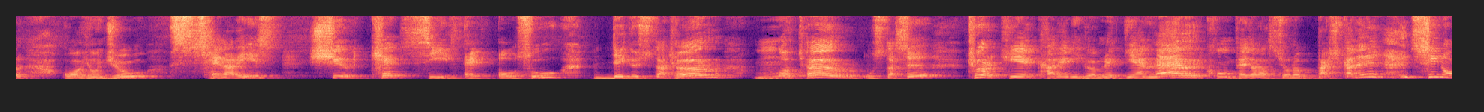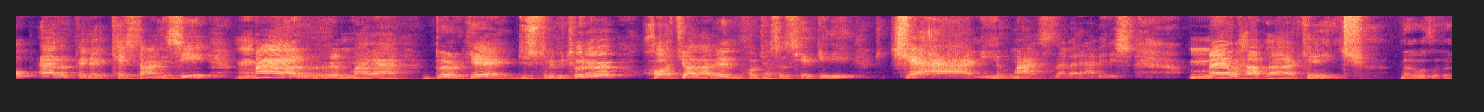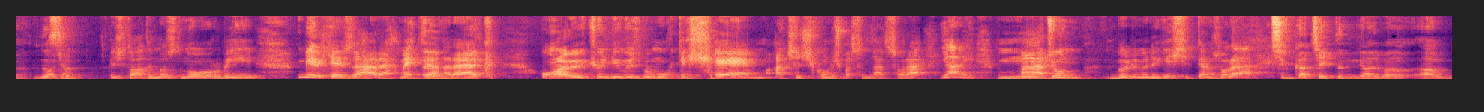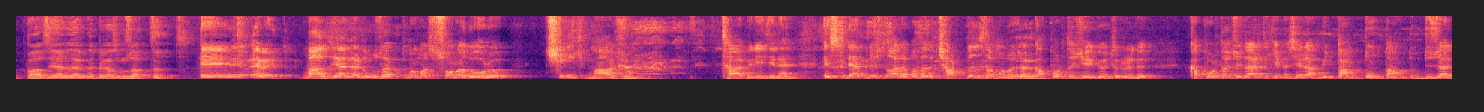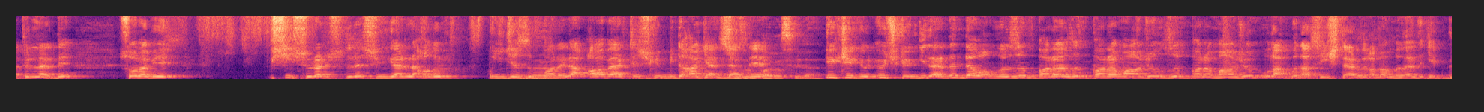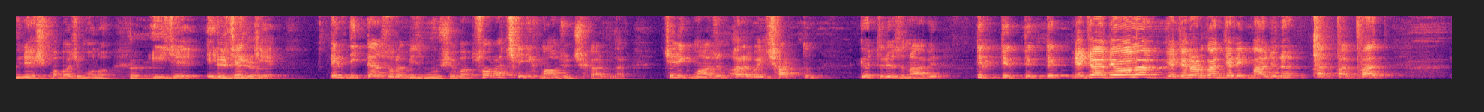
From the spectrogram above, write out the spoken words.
oyuncu, senarist, şirket CFO'su, degüstatör, motor ustası, Türkiye Kareli Gömlek Giyenler Konfederasyonu Başkanı, Sinop Erfelek Kestanesi, Marmara Bölge Distribütörü, hocaların hocası sevgili Can Yılmaz'la beraberiz. Merhaba genç. Merhaba Zafer abi. Nasılsın? Hocam, Üstadımız Nur Bey'i bir kez daha rahmetle anarak ona öykündüğümüz bu muhteşem açış konuşmasından sonra yani macun bölümünü geçtikten sonra Çift kat çektin galiba abi. Bazı yerlerde biraz uzattın. e, evet bazı yerlerde uzattım ama sona doğru çelik macun tabir edilen. Eskiden biliyorsun arabaları çarptığın zaman hocam kaportacıya götürürdün. Kaportacı derdi ki mesela bir tank tunk tank tunk düzeltirlerdi. Sonra bir bir şey sürer üstüne süngerle alır ince zımparayla. Abi ertesi gün bir daha gel derdi. zımparasıyla. İki gün, üç gün giderdin devamlı zımpara, zımpara, macun, zımpara, macun. Ulan bu nasıl iş derdin? Adam da derdi ki güneş babacım onu iyice emecek Emiyor. ki. Emdikten sonra biz bu işe bak. Sonra çelik macun çıkardılar. Çelik macun arabayı çarptın götürüyorsun abi. Tık tık tık tık. Necati oğlum getir oradan çelik macunu. Pat pat pat.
